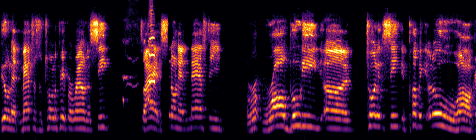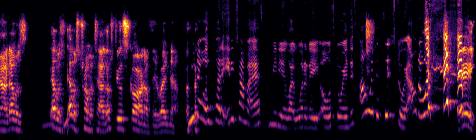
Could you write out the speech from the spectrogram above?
build that mattress of toilet paper around the seat. So I had to sit on that nasty r- raw booty uh, toilet seat in public. Oh, oh god, that was that was that was traumatized. I'm still scarred off there right now. you know what's funny? Anytime I ask a comedian like what are they old stories, it's always a shit story. I don't know what. Hey,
